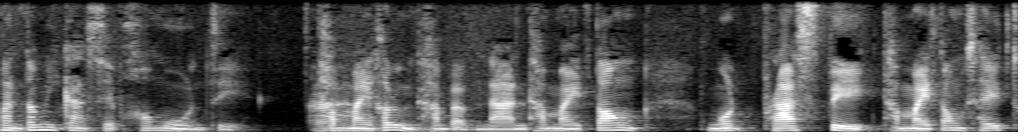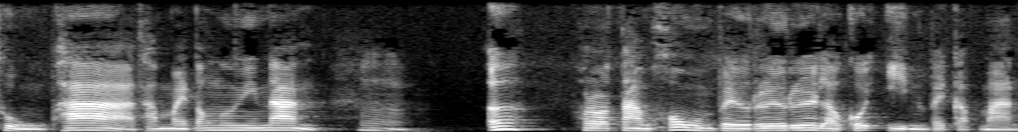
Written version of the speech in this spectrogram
มันต้องมีการเสพข้อมูลสิอ่าทำไมเขาถึงทำแบบนั้นทำไมต้องงดพลาสติกทำไมต้องใช้ถุงผ้าทำไมต้องนู่นนี่นั่นอืมเออพอเราตามข้อมูลไปเรื่อยๆ เราก็อินไปกับมัน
